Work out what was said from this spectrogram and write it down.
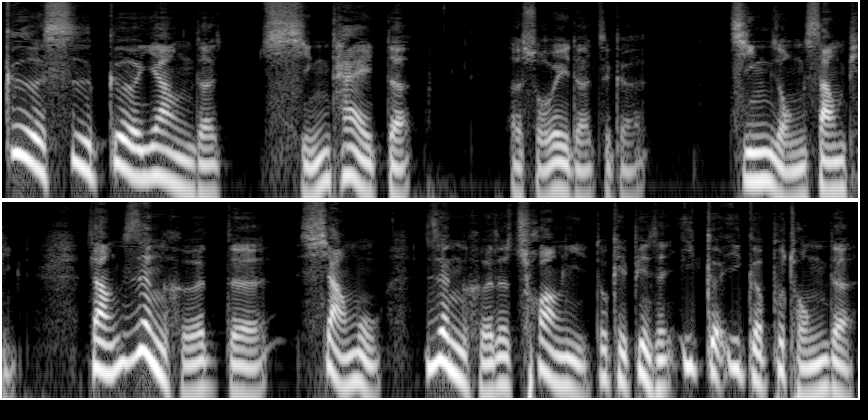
各式各样的形态的，呃，所谓的这个金融商品，让任何的项目、任何的创意都可以变成一个一个不同的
